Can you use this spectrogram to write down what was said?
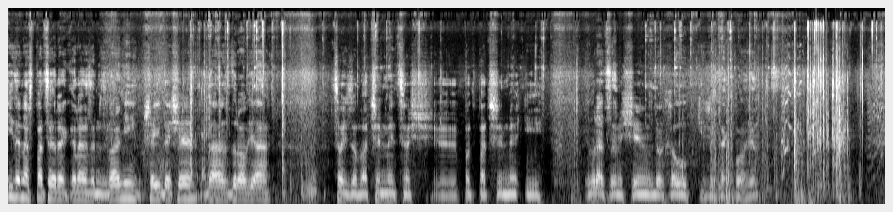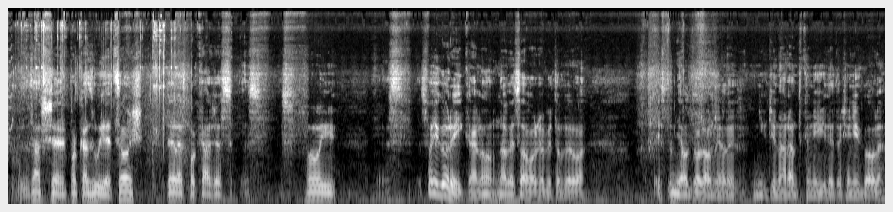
idę na spacerek razem z wami, przejdę się dla zdrowia, coś zobaczymy, coś yy, podpatrzymy i wracam się do chałupki, że tak powiem. Zawsze pokazuję coś, teraz pokażę swój, swojego ryjka, no na wesoło, żeby to było. Jestem nieogolony, ale nigdzie na randkę nie idę, to się nie golę.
